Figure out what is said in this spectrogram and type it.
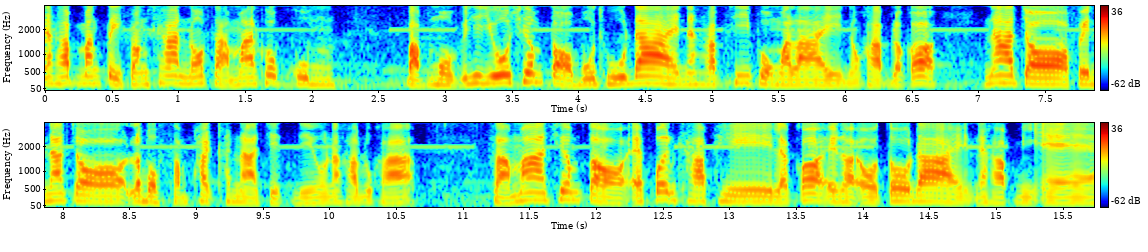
นะครับมัลติฟังก์ชันเนาะสามารถควบคุมปรับโหมดวิทยุเชื่อมต่อบลูทูธได้นะครับที่พวงมาลัยนะครับแล้วก็หน้าจอเป็นหน้าจอระบบสัมผัสขนาด 7 นิ้วนะครับลูกค้าสามารถเชื่อมต่อ Apple CarPlay แล้วก็ Android Auto ได้นะครับมีแอร์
